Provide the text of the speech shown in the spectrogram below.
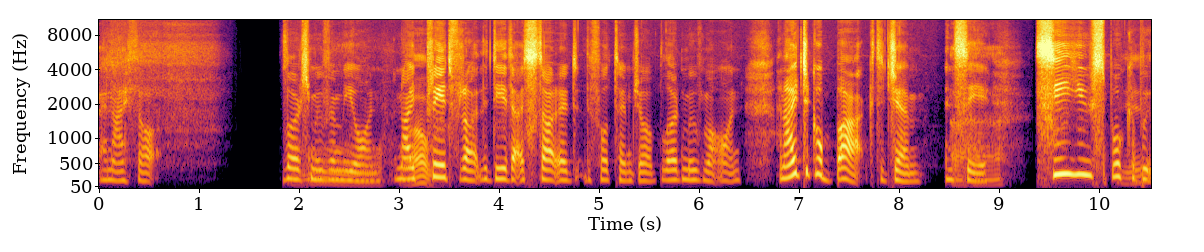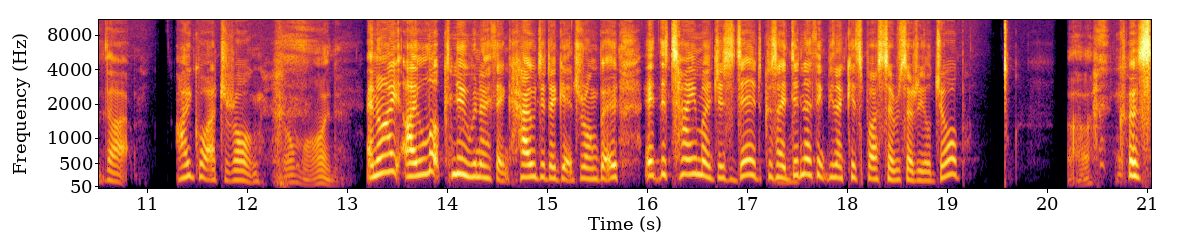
And I thought, Lord's moving me on. And I prayed for that the day that I started the full-time job. Lord, move me on. And I had to go back to Jim and say, Uh-huh. see, you spoke about that. I got it wrong. Come on. And I, I look now and I think, how did I get it wrong? But at the time I just did because I didn't think being a kids pastor was a real job. Uh-huh. Because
